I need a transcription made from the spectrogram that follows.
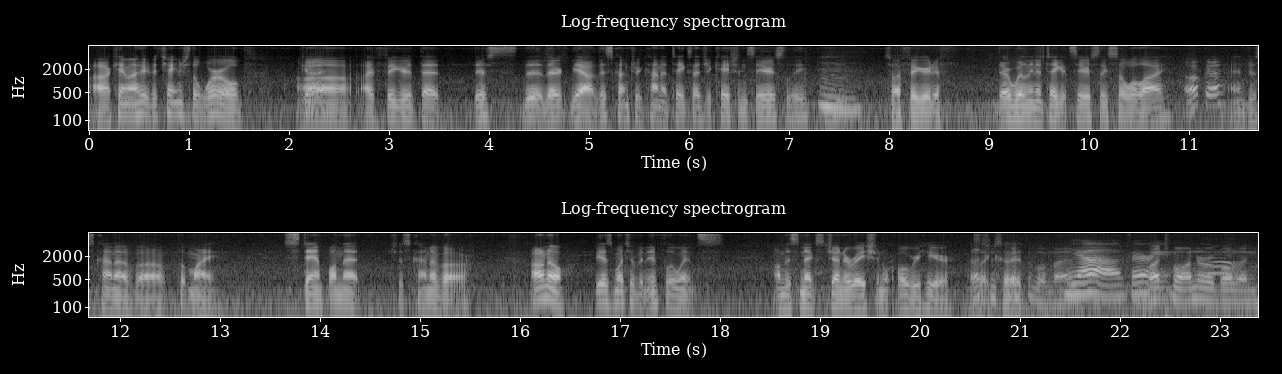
I came out here to change the world. Okay. Uh, I figured that there's, there, yeah, this country kind of takes education seriously. Mm. So I figured if they're willing to take it seriously, so will I, Okay. and just kind of uh, put my stamp on that. Just kind of, uh, I don't know, be as much of an influence on this next generation over here That's as I could. respectable, man. Yeah, very. Much more honorable than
